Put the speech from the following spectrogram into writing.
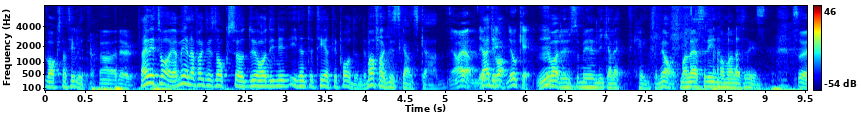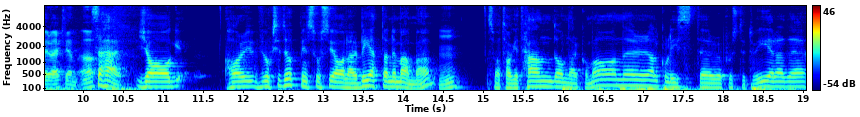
vakna till lite. Ja, det är Nej, vet du vad? Jag menar faktiskt också, du har din identitet i podden. Det var faktiskt ganska... Ja, ja, det Nej, var, Det är okej. Mm. det var du som är lika lättkränkt som jag. Så man läser in vad man läser in. Så är det verkligen. Ja. Så här, jag har vuxit upp med en socialarbetande mamma. Som har tagit hand om narkomaner, alkoholister och prostituerade.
